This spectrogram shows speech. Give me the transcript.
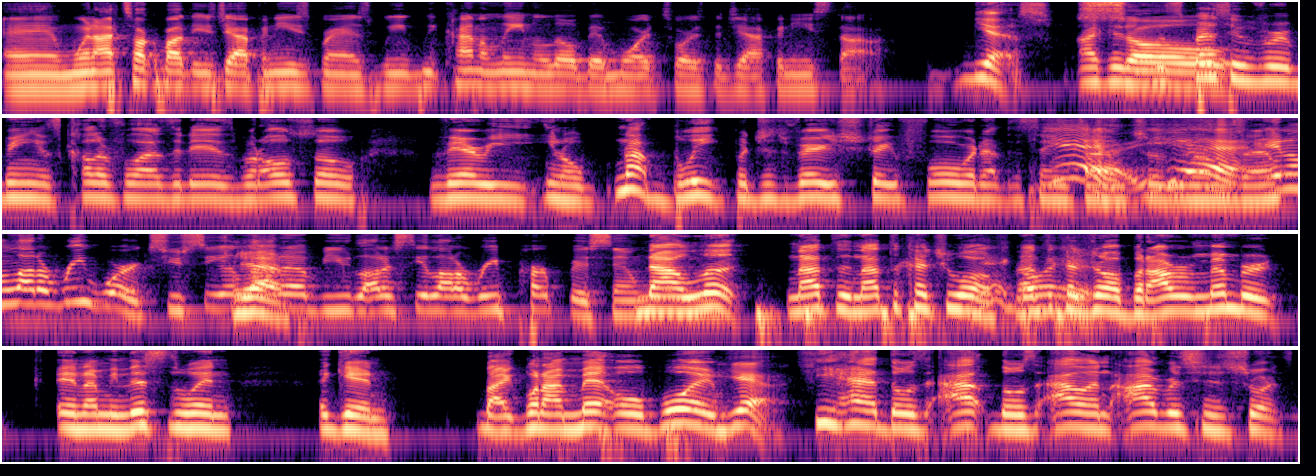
and when I talk about these Japanese brands, we we kind of lean a little bit more towards the Japanese style. Yes, I could, So- especially for it being as colorful as it is, but also very, you know, not bleak, but just very straightforward at the same yeah, time. Too, you know yeah, and a lot of reworks. You see a Yeah. lot of you, a lot of see a lot of repurpose. And Now when- look, not to not to cut you off, Yeah, not to cut you off, but I remember, and I mean, this is when, again, like when I met old boy, Yeah. he had those Al- those Allen Iverson shorts.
